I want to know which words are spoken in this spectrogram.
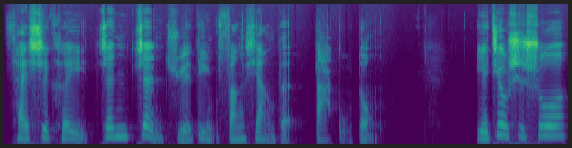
才是可以真正决定方向的大股东。也就是说，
